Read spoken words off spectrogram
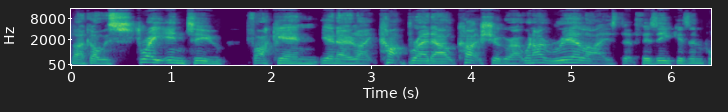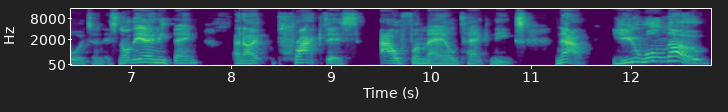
Like I was straight into fucking you know like cut bread out, cut sugar out. When I realized that physique is important, it's not the only thing, and I practice alpha male techniques. Now you will know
